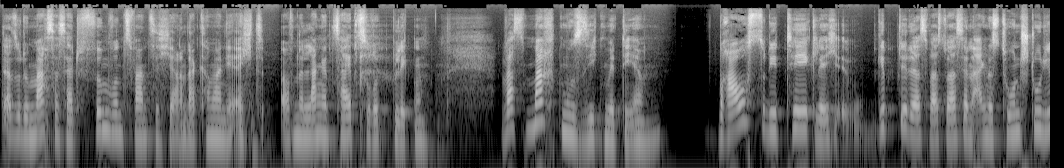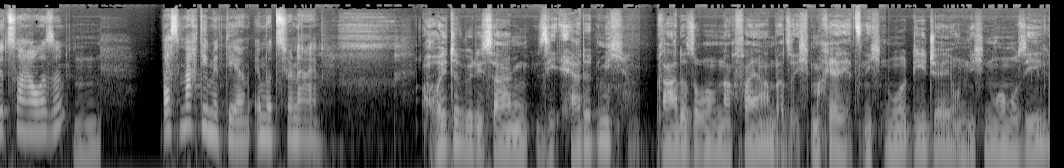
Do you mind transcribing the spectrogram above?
Also du machst das seit 25 Jahren, da kann man dir echt auf eine lange Zeit zurückblicken. Was macht Musik mit dir? Brauchst du die täglich? Gibt dir das was? Du hast ja ein eigenes Tonstudio zu Hause. Mhm. Was macht die mit dir emotional? Heute würde ich sagen, sie erdet mich, gerade so nach Feierabend. Also ich mache ja jetzt nicht nur DJ und nicht nur Musik,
